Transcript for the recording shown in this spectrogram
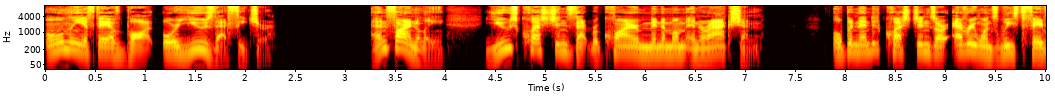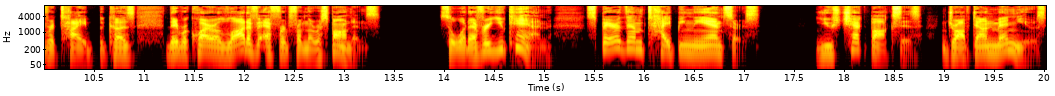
only if they have bought or used that feature. And finally, use questions that require minimum interaction. Open ended questions are everyone's least favorite type because they require a lot of effort from the respondents. So, whatever you can, spare them typing the answers. Use checkboxes, drop down menus,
